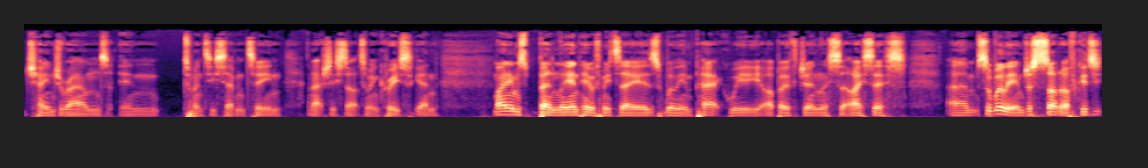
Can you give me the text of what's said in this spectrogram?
change around in 2017 and actually start to increase again. My name's Ben Lee, and here with me today is William Peck. We are both journalists at ICIS. Um, so, William, just start off. Could you,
